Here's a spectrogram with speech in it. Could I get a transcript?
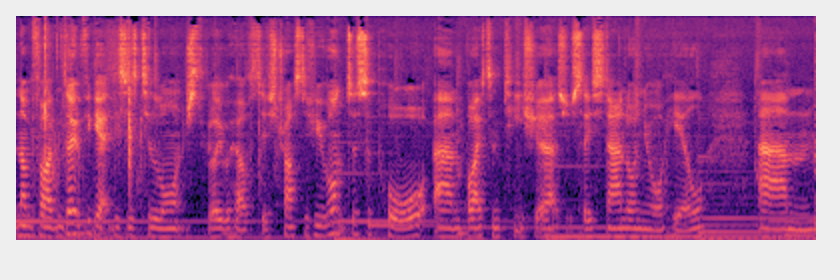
number five, and don't forget this is to launch the Global Health Assist Trust. If you want to support, um, buy some t shirts which say Stand on Your Hill um,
